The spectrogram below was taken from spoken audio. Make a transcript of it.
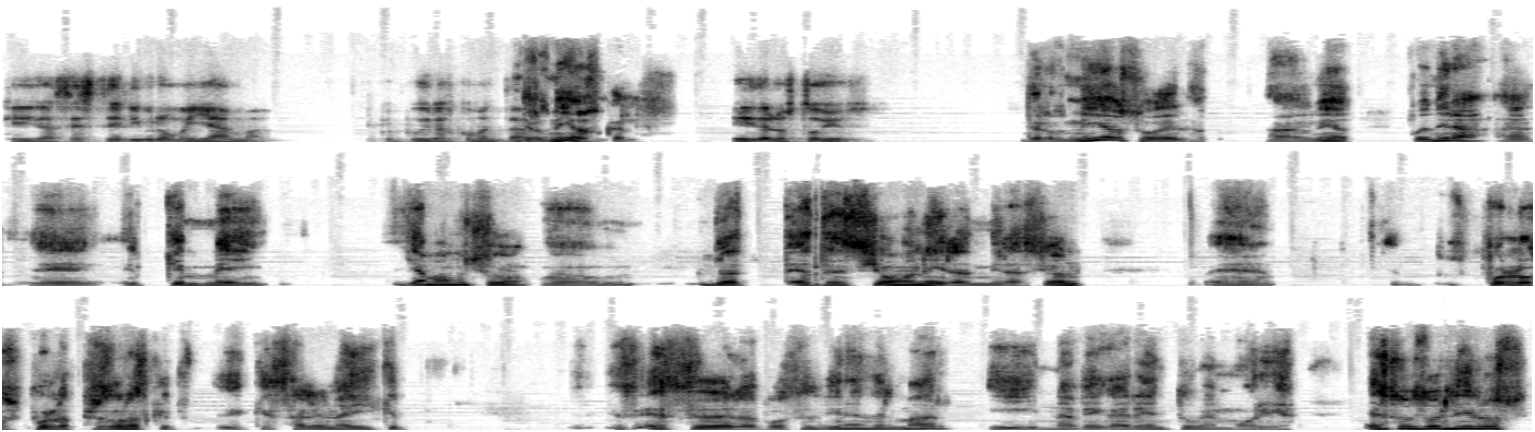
que digas, este libro me llama, que pudieras comentar. De los míos, Carlos. Sí, de los tuyos. ¿De los míos o de ah, los míos? Pues mira, eh, el que me llama mucho uh, la atención y la admiración eh, por, los, por las personas que, que salen ahí, que es, es, las voces vienen del mar y navegaré en tu memoria. Esos dos libros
